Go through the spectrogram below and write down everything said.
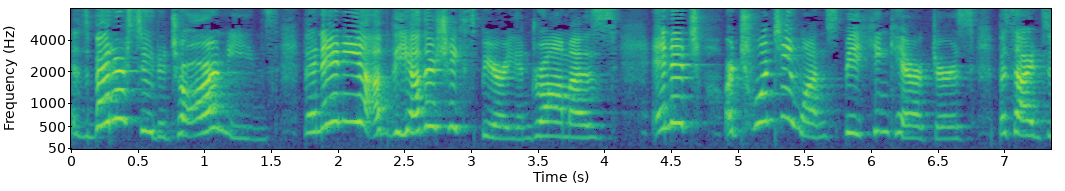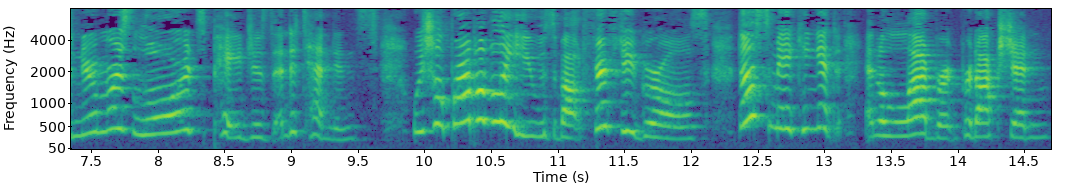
is better suited to our needs than any of the other Shakespearean dramas. In it are twenty-one speaking characters, besides numerous lords, pages, and attendants. We shall probably use about fifty girls, thus making it an elaborate production.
